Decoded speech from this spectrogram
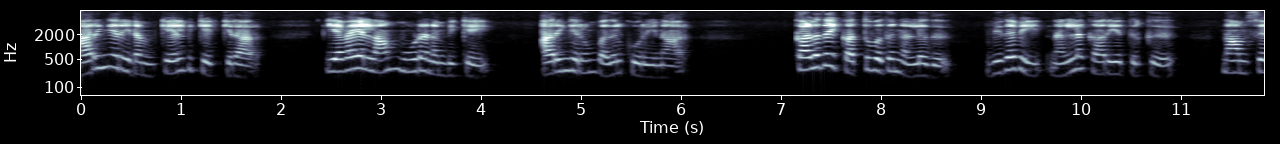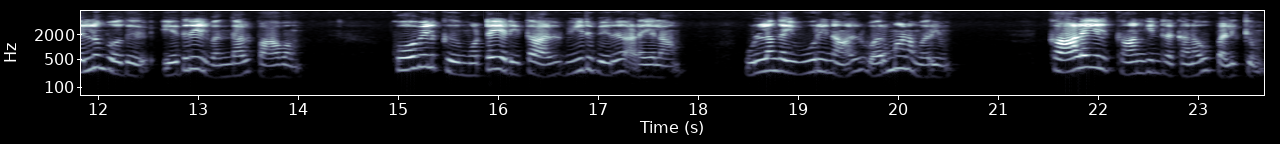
அறிஞரிடம் கேள்வி கேட்கிறார். எவையெல்லாம் மூட நம்பிக்கை? அறிஞரும் பதில் கூறினார். கழுதை கத்துவது நல்லது விதவை நல்ல காரியத்திற்கு நாம் செல்லும்போது எதிரில் வந்தால் பாவம். கோவிலுக்கு மொட்டையடித்தால் வீடு பேறு அடையலாம். உள்ளங்கை ஊறினால் வருமானம் வரும். காலையில் காண்கின்ற கனவு பலிக்கும்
